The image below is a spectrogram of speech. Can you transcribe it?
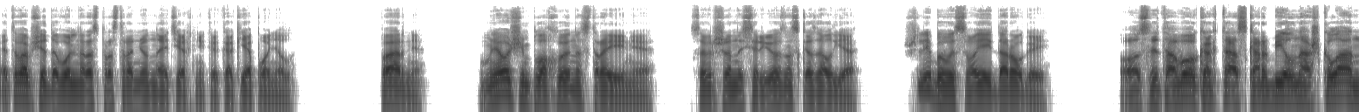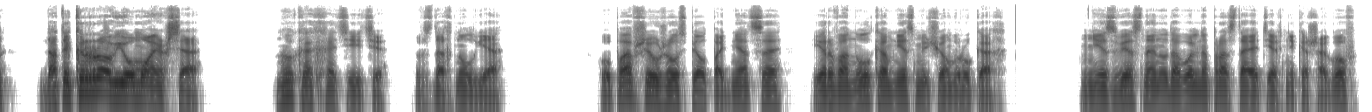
Это вообще довольно распространенная техника, как я понял. «Парни, у меня очень плохое настроение», — совершенно серьезно сказал я. «Шли бы вы своей дорогой». «После того, как ты оскорбил наш клан, да ты кровью умоешься!» «Ну, как хотите», — вздохнул я. Упавший уже успел подняться и рванул ко мне с мечом в руках. Неизвестная, но довольно простая техника шагов,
